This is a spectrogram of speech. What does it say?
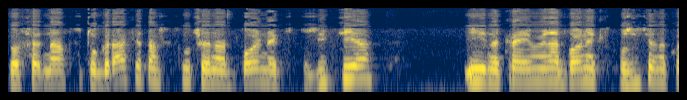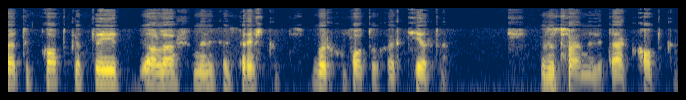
в една фотография, там се случва една двойна експозиция и накрая има една двойна експозиция, на която котката и Алеша нали, се срещат върху фотохартията. Затова е нали, тази котка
